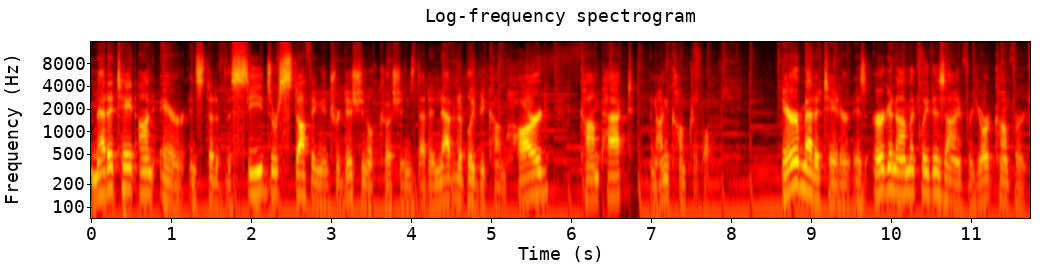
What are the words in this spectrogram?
Meditate on air instead of the seeds or stuffing in traditional cushions that inevitably become hard, compact, and uncomfortable. Air Meditator is ergonomically designed for your comfort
